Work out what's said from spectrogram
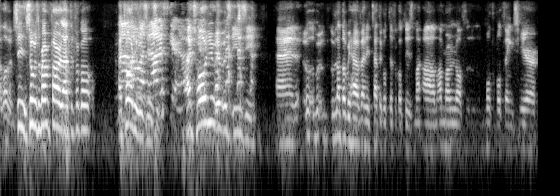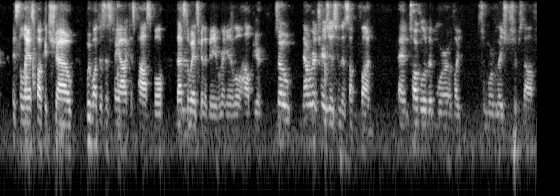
I love it. See, so was the rapid fire that difficult? I told you it was No, easy. I was scared. I was told scared. you it was easy, and uh, not that we have any technical difficulties. my- Um, I'm running off multiple things here. It's the last fucking show. We want this as chaotic as possible. That's the way it's going to be. We're going to get a little help here. So now we're going to transition to something fun and talk a little bit more of like some more relationship stuff,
